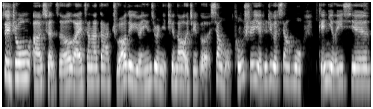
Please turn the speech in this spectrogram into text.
最终啊选择来加拿大，主要的一个原因就是你听到了这个项目，同时也是这个项目给你了一些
